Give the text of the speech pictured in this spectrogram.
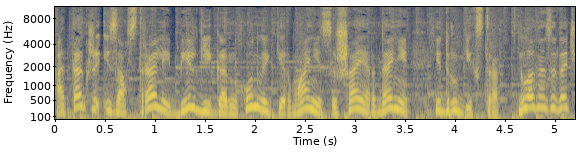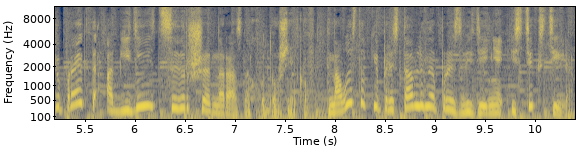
а также из Австралии, Бельгии, Гонконга, Германии, США, Иордании и других стран. Главная задача проекта – объединить совершенно разных художников. На выставке представлены произведения из текстиля.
